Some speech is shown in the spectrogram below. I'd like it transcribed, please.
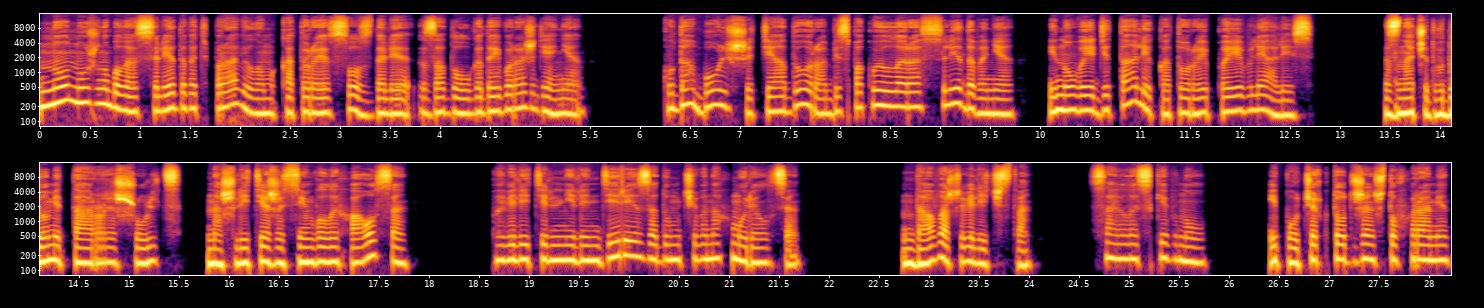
Но нужно было следовать правилам, которые создали задолго до его рождения. Куда больше Теодора беспокоило расследование и новые детали, которые появлялись. Значит, в доме Тарры Шульц нашли те же символы хаоса? Повелитель Нелендерии задумчиво нахмурился. «Да, Ваше Величество», Сайлес кивнул. И почерк тот же, что в храме.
